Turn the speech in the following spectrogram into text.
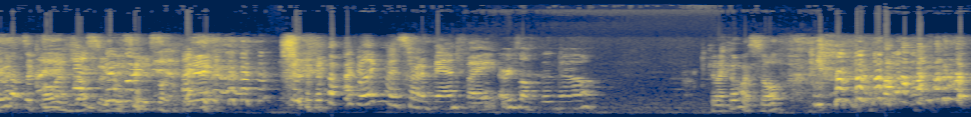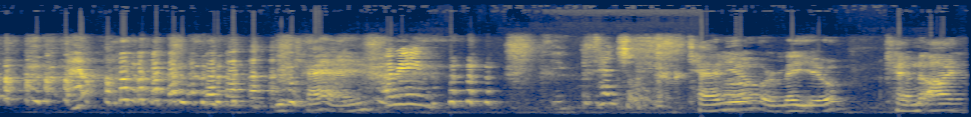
gonna have to call him Justin I feel because he's like, I, I feel like I'm gonna start a band fight or something now. Can I kill myself? You can. I mean, potentially. Can you or may you? Can I?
